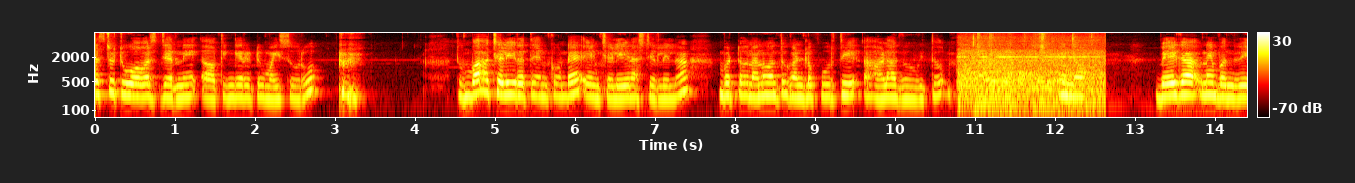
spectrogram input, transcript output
just two hours journey Kengeri to Mysuru. ತುಂಬ ಚಳಿ ಇರುತ್ತೆ ಅಂದ್ಕೊಂಡೆ ಏನು ಚಳಿ ಏನು ಅಷ್ಟಿರಲಿಲ್ಲ. ಬಟ್ ನನಗಂತೂ ಗಂಟ್ಲು ಪೂರ್ತಿ ಹಾಳಾಗಿ ಹೋಗಿತ್ತು. ಇನ್ನು ಬೇಗನೆ ಬಂದ್ವಿ.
